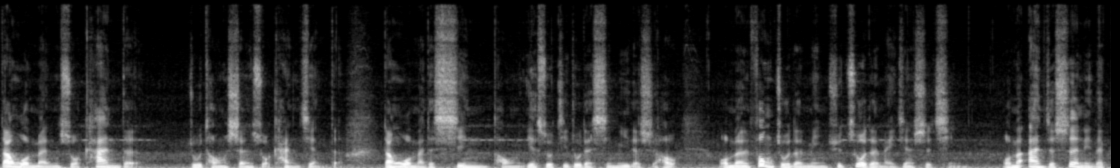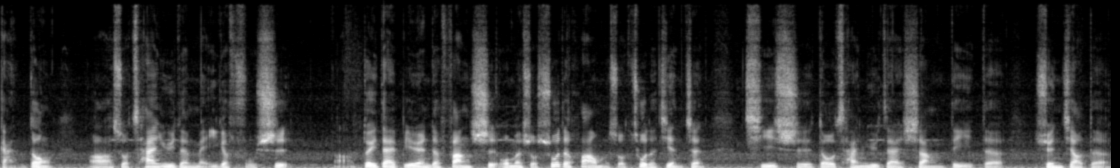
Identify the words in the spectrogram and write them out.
当我们所看的如同神所看见的，当我们的心同耶稣基督的心意的时候，我们奉主的名去做的每一件事情，我们按着圣灵的感动。啊所参与的每一个服饰啊，对待别人的方式，我们所说的话，我们所做的见证，其实都参与在上帝的宣教的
